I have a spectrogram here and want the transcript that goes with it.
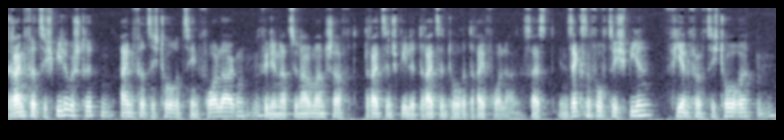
43 Spiele bestritten, 41 Tore, 10 Vorlagen. Mhm. Für die Nationalmannschaft 13 Spiele, 13 Tore, 3 Vorlagen. Das heißt, in 56 Spielen 54 Tore, Mhm.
